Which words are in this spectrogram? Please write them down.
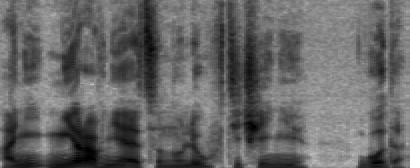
они не равняются нулю в течение года.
